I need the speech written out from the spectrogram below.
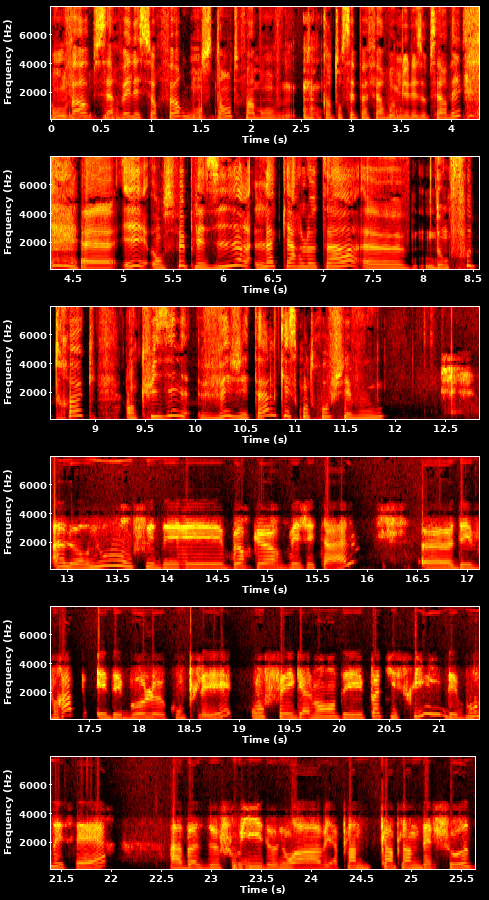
on va observer les surfeurs où on se tente. Enfin bon, quand on sait pas faire, vaut mieux les observer. Euh, et on se fait plaisir. La Carlotta, euh, donc food truck en cuisine végétale. Qu'est-ce qu'on trouve chez vous? Alors nous, on fait des burgers végétales, euh, des wraps et des bowls complets. On fait également des pâtisseries, des bons desserts à base de fruits, de noix. Il y a plein de, plein, plein de belles choses.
